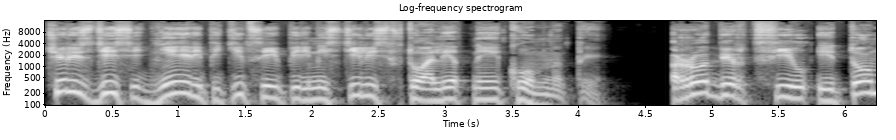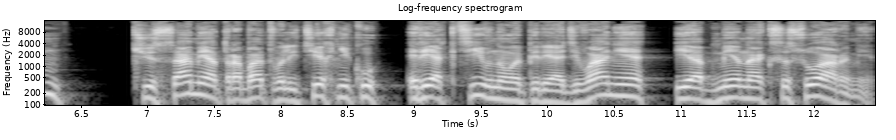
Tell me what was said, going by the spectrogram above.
Через 10 дней репетиции переместились в туалетные комнаты. Роберт, Фил и Том часами отрабатывали технику реактивного переодевания и обмена аксессуарами.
